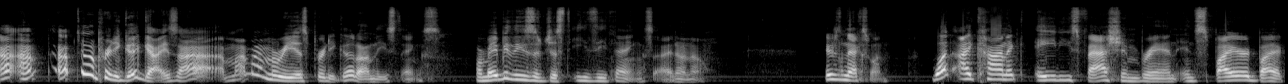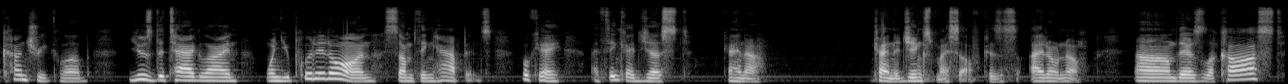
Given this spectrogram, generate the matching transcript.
I, am I'm, I'm doing pretty good, guys. I, my memory is pretty good on these things. Or maybe these are just easy things. I don't know. Here's the next one. What iconic 80s fashion brand inspired by a country club used the tagline, When you put it on, something happens? Okay, I think I just kind of kind of jinxed myself because I don't know. Um, there's Lacoste,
